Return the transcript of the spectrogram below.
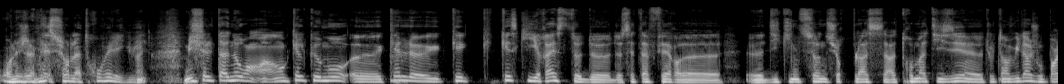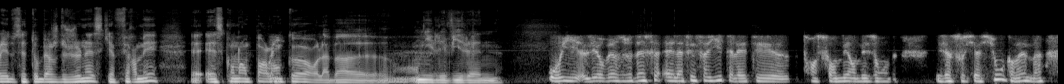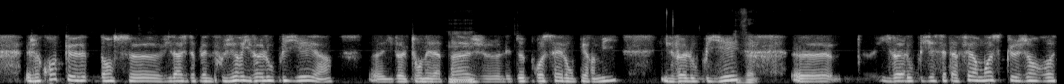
on n'est jamais sûr de la trouver l'aiguille. Michel en, quelques mots, euh, euh, qu'est-ce qui reste de, cette affaire euh, Dickinson sur place? Ça a traumatisé tout un village? Vous parliez de cette auberge de jeunesse qui a fermé. Est-ce qu'on en parle encore là-bas en Île-et-Vilaine oui, l'auberge de jeunesse, elle a fait faillite, elle a été transformée en maison des associations quand même. Hein. Je crois que dans ce village de Plaine Fougère, ils veulent oublier, hein. ils veulent tourner la page, mmh. les deux procès l'ont permis, ils veulent oublier. Ils veulent... ils veulent oublier cette affaire. Moi, ce que j'en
